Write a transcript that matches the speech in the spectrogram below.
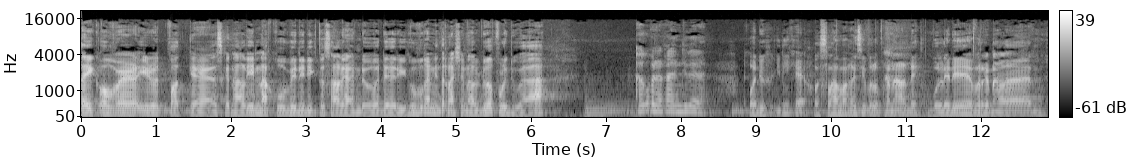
take over Irut Podcast. Kenalin aku Benedictus Aliando dari Hubungan Internasional 22. Aku pernah kalian juga gak? Waduh, ini kayak host lama gak sih perlu kenal deh? Boleh deh perkenalan.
